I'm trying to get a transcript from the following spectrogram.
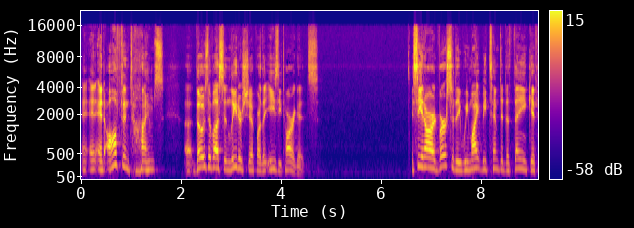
And, and, and oftentimes, uh, those of us in leadership are the easy targets. You see, in our adversity, we might be tempted to think if,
